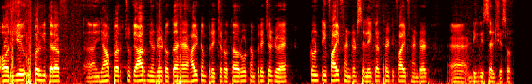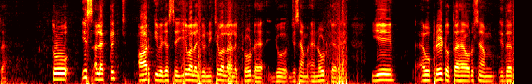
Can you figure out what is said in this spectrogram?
और ये ऊपर की तरफ़ यहाँ पर चूँकि आर्क जनरेट होता है हाई टेम्परेचर होता है, और वो टेम्परेचर जो है 2500 से लेकर 3500 डिग्री सेल्सियस होता है। तो इस इलेक्ट्रिक आर की वजह से ये वाला जो नीचे वाला इलेक्ट्रोड है जो जिसे हम एनोड कह रहे हैं ये एवोपरेट होता है और उसे हम इधर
